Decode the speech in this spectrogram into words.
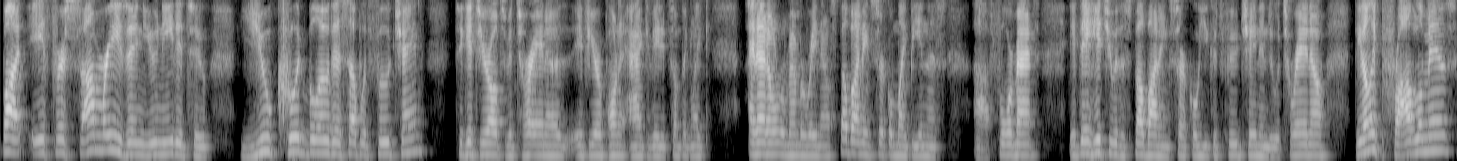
but if for some reason you needed to, you could blow this up with Food Chain to get to your Ultimate Tyranno if your opponent activated something like, and I don't remember right now, Spellbinding Circle might be in this uh, format. If they hit you with a spellbinding circle, you could food chain into a Tyranno. The only problem is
